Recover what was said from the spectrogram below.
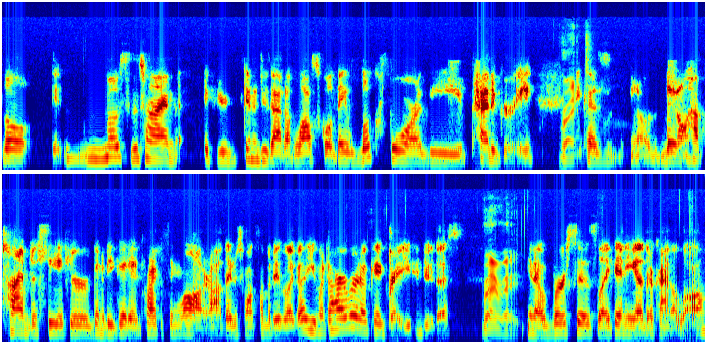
Well, it, most of the time, if you're going to do that at law school, they look for the pedigree, right? Because you know they don't have time to see if you're going to be good at practicing law or not. They just want somebody like, oh, you went to Harvard, okay, great, you can do this, right? Right. You know, versus like any other kind of law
